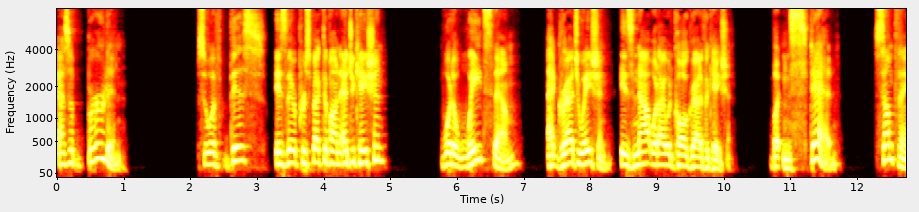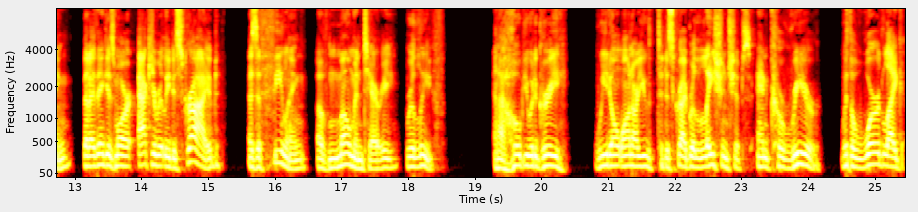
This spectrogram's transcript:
as a burden. So if this is their perspective on education, what awaits them at graduation is not what I would call gratification, but instead something that I think is more accurately described as a feeling of momentary relief. And I hope you would agree. We don't want our youth to describe relationships and career with a word like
